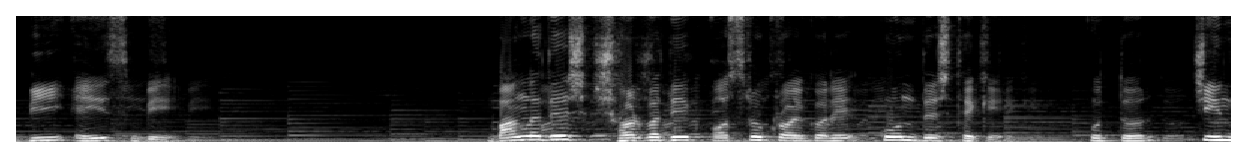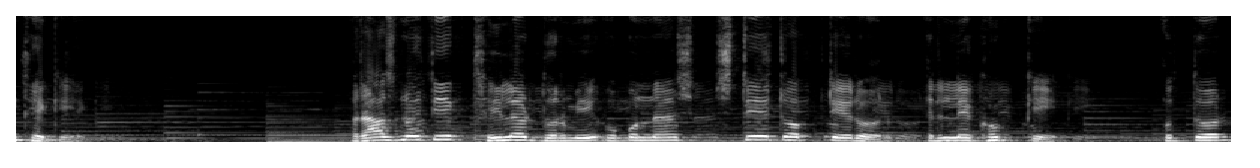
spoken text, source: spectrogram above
বিএইচবি বাংলাদেশ সর্বাধিক অস্ত্র ক্রয় করে কোন দেশ থেকে? উত্তর, চীন থেকে। রাজনৈতিক থ্রিলার ধর্মী উপন্যাস স্টেট অফ টেরর এর লেখক কে? উত্তর,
